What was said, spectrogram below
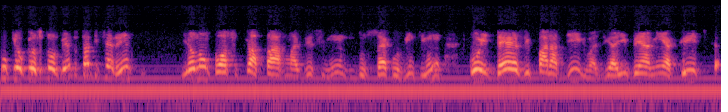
porque o que eu estou vendo está diferente. E eu não posso tratar mais esse mundo do século XXI com ideias e paradigmas, e aí vem a minha crítica,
